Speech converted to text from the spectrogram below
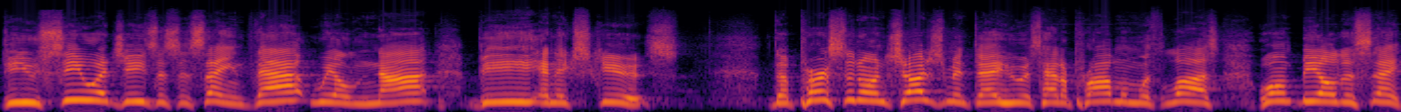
Do you see what Jesus is saying? That will not be an excuse. The person on Judgment Day who has had a problem with lust won't be able to say,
